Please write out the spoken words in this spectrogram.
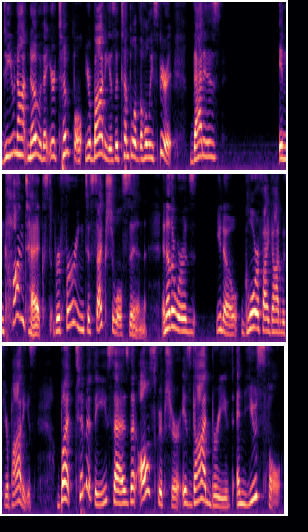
do you not know that your temple, your body is a temple of the Holy Spirit? That is in context referring to sexual sin. In other words, you know, glorify God with your bodies. But Timothy says that all scripture is God breathed and useful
